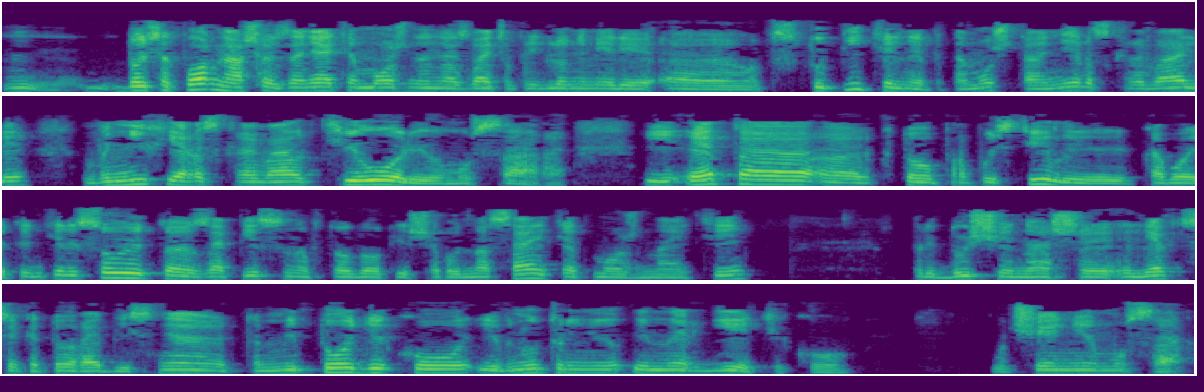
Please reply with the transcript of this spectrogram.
до сих пор наши занятия можно назвать в определенной мере э, вступительные, потому что они раскрывали, в них я раскрывал теорию Мусара. И это, э, кто пропустил и кого это интересует, э, записано в Тодот Ешеру на сайте, это можно найти. Предыдущие наши лекции, которые объясняют методику и внутреннюю энергетику учения Мусар.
